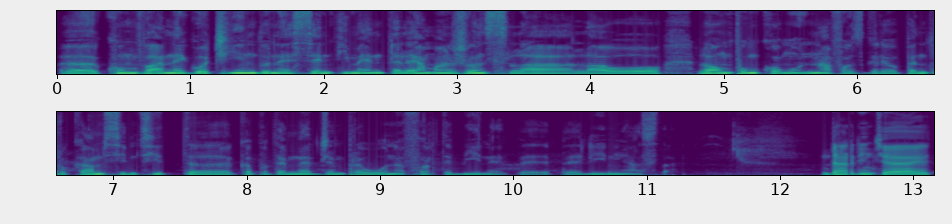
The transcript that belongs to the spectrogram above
uh, cumva negociindu-ne sentimentele, am ajuns la, la, o, la un punct comun. N-a fost greu, pentru că am simțit uh, că putem merge împreună foarte bine pe, pe linia asta. Dar din ce,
